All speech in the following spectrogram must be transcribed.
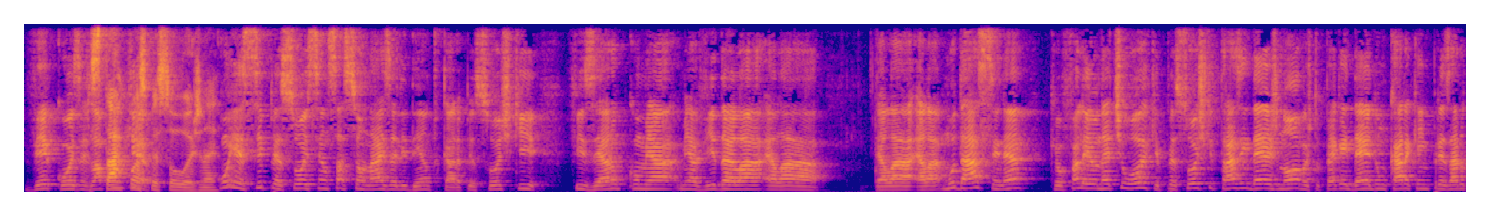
ver coisas lá. Estar com as pessoas, né? Conheci pessoas sensacionais ali dentro, cara. Pessoas que fizeram com minha, minha vida ela, ela, ela, ela mudasse, né? Que eu falei, o network, pessoas que trazem ideias novas. Tu pega a ideia de um cara que é empresário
